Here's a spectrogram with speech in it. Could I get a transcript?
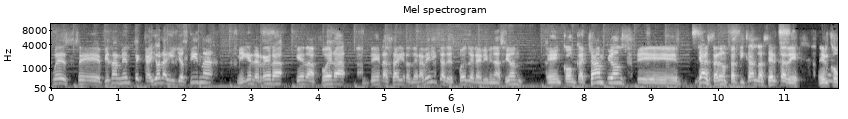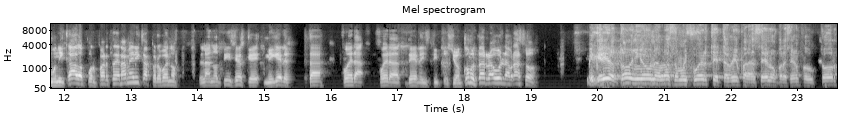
pues eh, finalmente cayó la guillotina. Miguel Herrera queda fuera de las Águilas de la América después de la eliminación en Conca Champions. Eh, ya estaremos platicando acerca de comunicado por parte de la América, pero bueno, la noticia es que Miguel está fuera, fuera de la institución. ¿Cómo está Raúl? Un abrazo. Mi querido Toño, un abrazo muy fuerte también para hacerlo, para el señor productor.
